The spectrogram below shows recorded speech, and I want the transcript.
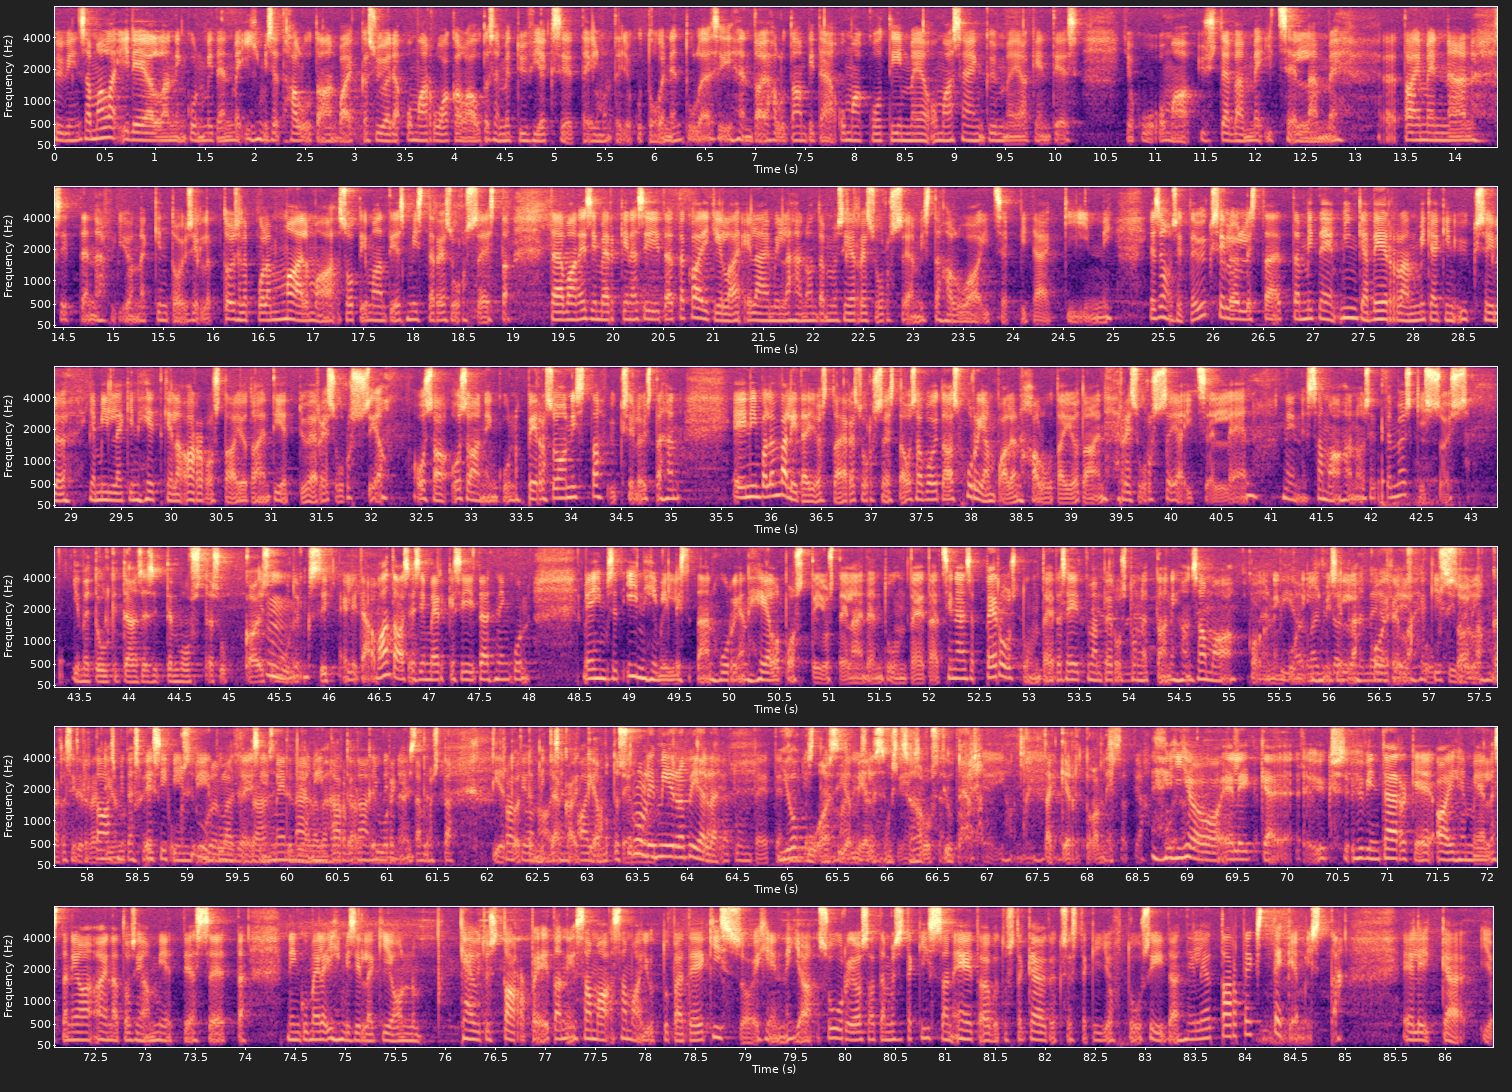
hyvin samalla idealla, niin kuin miten me ihmiset halutaan vaikka syödä oma ruokalautasemme tyhjäksi, että ilman, että joku toinen tulee siihen, tai halutaan pitää oma kotimme ja oma sänkymme ja kenties joku oma ystävämme itsellämme tai mennään sitten jonnekin toisille, toiselle puolelle maailmaa sotimaan ties mistä resursseista. Tämä vaan esimerkkinä siitä, että kaikilla eläimillähän on tämmöisiä resursseja, mistä haluaa itse pitää kiinni. Ja se on sitten yksilöllistä, että miten, minkä verran mikäkin yksilö ja milläkin hetkellä arvostaa jotain tiettyä resurssia osa, osa niin kuin persoonista, yksilöistähän ei niin paljon välitä jostain resursseista. Osa voi taas hurjan paljon haluta jotain resursseja itselleen. Niin samahan on sitten myös kissoissa. Ja me tulkitaan se sitten mustasukkaisuudeksi. Mm. Eli tämä on vaan taas esimerkki siitä, että niin kun me ihmiset inhimillistetään hurjan helposti just eläinten tunteita. Et sinänsä perustunteita, seitsemän perustunnetta on ihan samaa niin kuin ihmisillä, koirilla ja kissoilla, mutta sitten taas mitä spesifimpiin tunteisiin mennään, niin tarvitaan juurikin tämmöistä tietoa, että mitä kaikkea. Mutta sulla oli Miira vielä joku asia mielessä, mistä sä haluaisit jutella tai kertoa. Joo, eli yksi hyvin tärkeä aihe mielestäni on aina tosiaan miettiä se, että niin kuin meillä ihmisilläkin on käytöstarpeita, niin sama, sama juttu pätee kissoihin. Ja suuri osa tämmöisestä kissan ei-toivotusta käytöksestäkin johtuu siitä, että niillä ei ole tarpeeksi tekemistä. Eli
